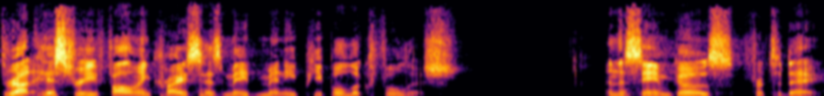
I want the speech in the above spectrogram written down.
Throughout history, following Christ has made many people look foolish. And the same goes for today.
